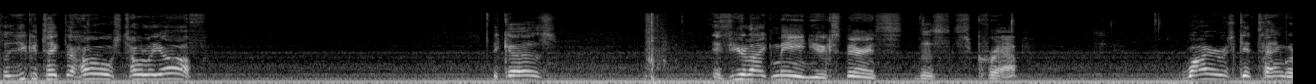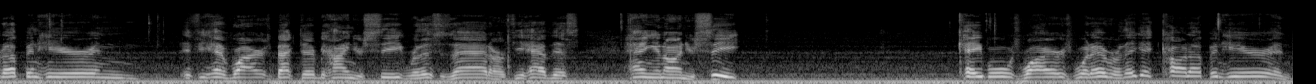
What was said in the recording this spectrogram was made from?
So you could take the hose totally off. Because if you're like me and you experience this crap, wires get tangled up in here and if you have wires back there behind your seat where this is at or if you have this hanging on your seat cables wires whatever they get caught up in here and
